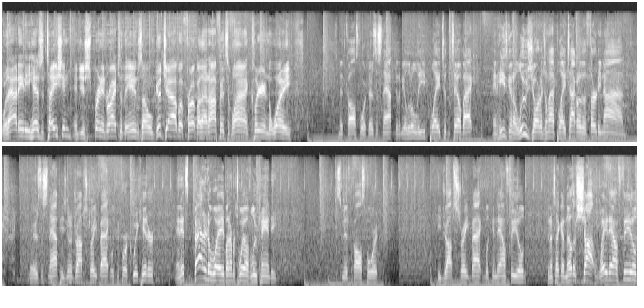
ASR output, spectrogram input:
without any hesitation, and just sprinted right to the end zone. Good job up front by that offensive line clearing the way. Smith calls for it. There's a snap. Going to be a little lead play to the tailback, and he's going to lose yardage on that play. Tackle to the 39. There's the snap. He's going to drop straight back, looking for a quick hitter, and it's batted away by number 12, Luke Handy. Smith calls for it. He drops straight back, looking downfield. Going to take another shot way downfield,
